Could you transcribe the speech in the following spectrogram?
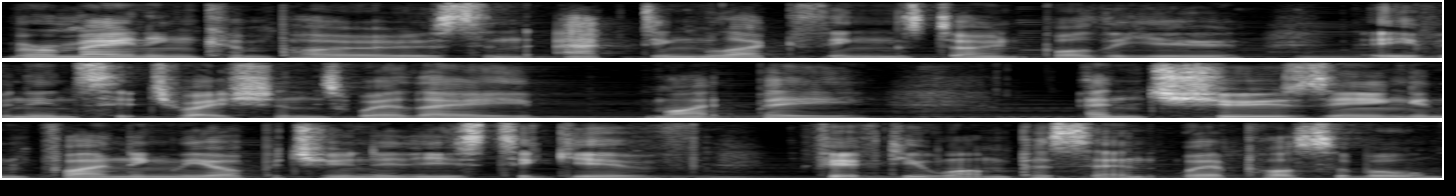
remaining composed and acting like things don't bother you, even in situations where they might be, and choosing and finding the opportunities to give 51% where possible,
